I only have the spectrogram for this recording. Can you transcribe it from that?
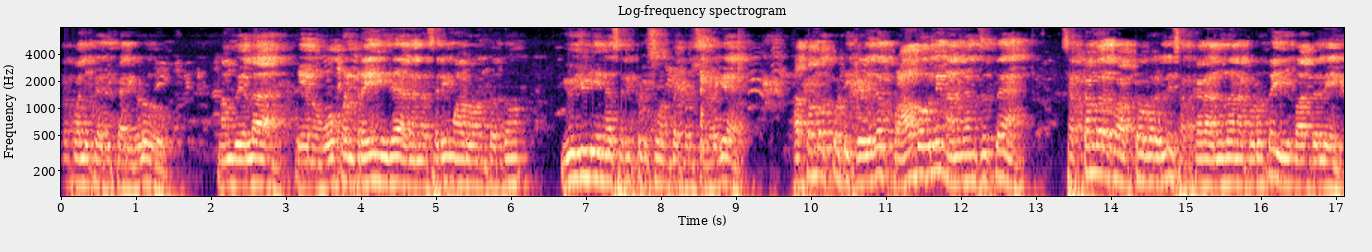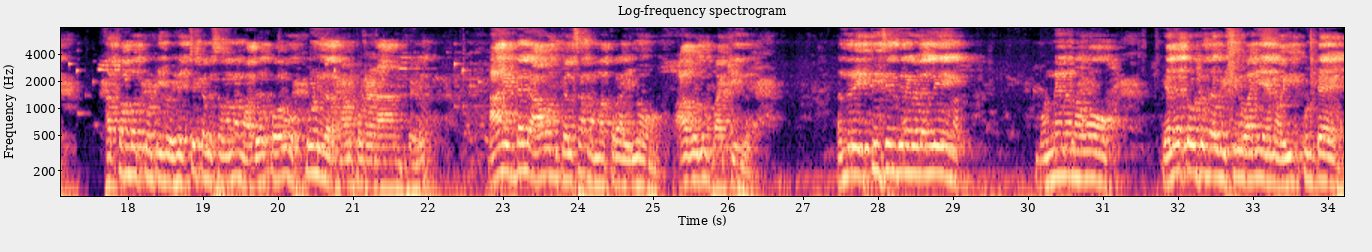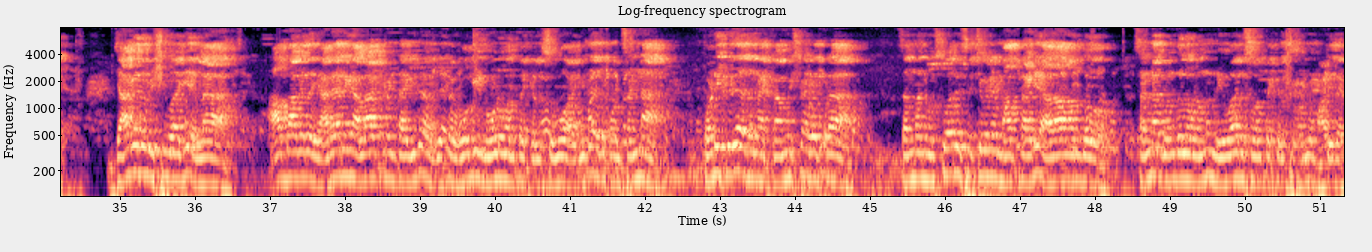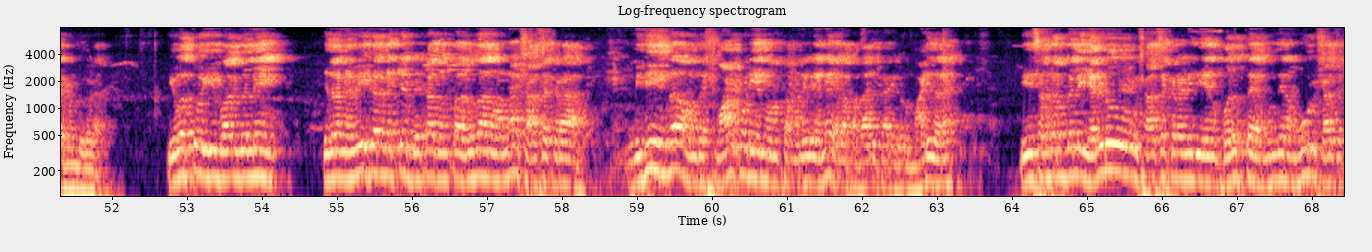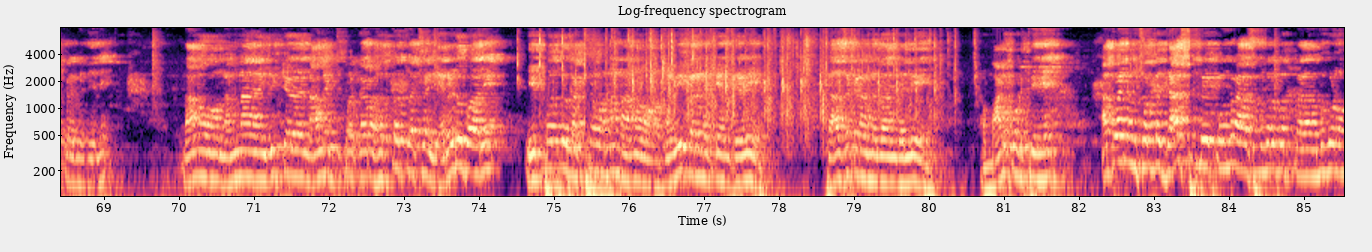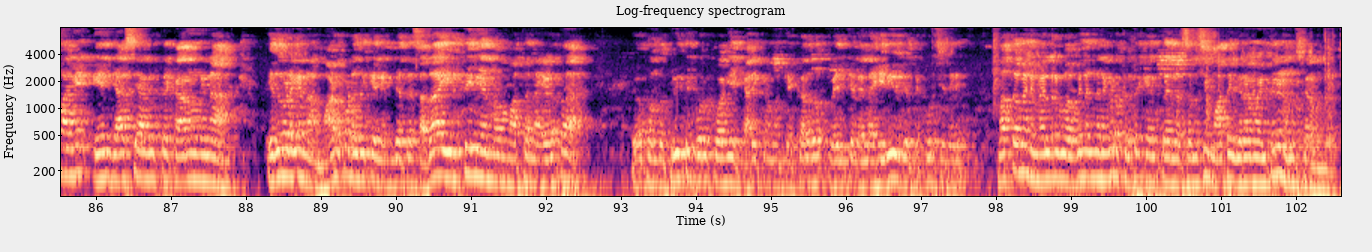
ನಗರ ಪಾಲಿಕೆ ಅಧಿಕಾರಿಗಳು ನಮ್ಮದು ಎಲ್ಲ ಏನು ಓಪನ್ ಡ್ರೈನ್ ಇದೆ, ಅದನ್ನು ಸರಿ ಮಾಡುವಂಥದ್ದು ಯು ಜಿ ಡಿಯನ್ನು ಸರಿಪಡಿಸುವಂಥ ಕೆಲಸಗಳಿಗೆ ಹತ್ತೊಂಬತ್ತು ಕೋಟಿ ಕೇಳಿದರೆ ಪ್ರಾಬಬ್ಲಿ ನನಗನ್ಸುತ್ತೆ ಸೆಪ್ಟೆಂಬರ್ ಅಥವಾ ಅಕ್ಟೋಬರಲ್ಲಿ ಸರ್ಕಾರ ಅನುದಾನ ಕೊಡುತ್ತೆ. ಈ ಭಾಗದಲ್ಲಿ ಹತ್ತೊಂಬತ್ತು ಕೋಟಿಗೂ ಹೆಚ್ಚು ಕೆಲಸವನ್ನು ಮಾದೇವಪ್ಪ ಅವರು ಒಪ್ಕೊಂಡಿದ್ದಾರೆ, ಮಾಡಿಕೊಡೋಣ ಅಂಥೇಳಿ. ಆ ನಿಟ್ಟಿನಲ್ಲಿ ಆ ಒಂದು ಕೆಲಸ ನಮ್ಮ ಹತ್ರ ಇನ್ನೂ ಆಗೋದು ಬಾಕಿ ಇದೆ. ಅಂದರೆ ಇತ್ತೀಚಿನ ದಿನಗಳಲ್ಲಿ ಮೊನ್ನೆನೂ ನಾವು ಎಲೆ ತೋಟದ ವಿಷಯವಾಗಿ ಏನು ಐದು ಕುಂಟೆ ಜಾಗದ ವಿಷಯವಾಗಿ ಎಲ್ಲ ಆ ಭಾಗದ ಯಾರ್ಯಾರಿಗೆ ಅಲಾಟ್ಮೆಂಟ್ ಆಗಿದೆ, ಅವ್ರ ಜೊತೆ ಹೋಗಿ ನೋಡುವಂಥ ಕೆಲಸವೂ ಆಗಿದೆ. ಅದಕ್ಕೊಂದು ಸಣ್ಣ ತೊಡಕಿದೆ ಅದನ್ನು ಕಮಿಷನರ್ ಹತ್ರ ಸನ್ಮಾನ್ಯ ಉಸ್ತುವಾರಿ ಸಚಿವರೇ ಮಾತನಾಡಿ ಆ ಒಂದು ಸಣ್ಣ ಗೊಂದಲವನ್ನು ನಿವಾರಿಸುವಂಥ ಕೆಲಸವನ್ನು ಮಾಡಿದ್ದಾರೆ ಬಂಧುಗಳ. ಇವತ್ತು ಈ ಭಾಗದಲ್ಲಿ ಇದರ ನವೀಕರಣಕ್ಕೆ ಬೇಕಾದಂಥ ಅನುದಾನವನ್ನು ಶಾಸಕರ ನಿಧಿಯಿಂದ ಒಂದಷ್ಟು ಮಾಡಿಕೊಡಿ ಅನ್ನುವಂಥ ಮನವಿಯನ್ನು ಎಲ್ಲ ಪದಾಧಿಕಾರಿಗಳು ಮಾಡಿದ್ದಾರೆ. ಈ ಸಂದರ್ಭದಲ್ಲಿ ಎರಡು ಶಾಸಕರ ನಿಧಿ ಏನು ಬರುತ್ತೆ, ಮುಂದಿನ ಮೂರು ಶಾಸಕರ ನಿಧಿಯಲ್ಲಿ. ನಾನು ನನ್ನ ಇದಕ್ಕೆ ನಾಲೆಡ್ಜ್ ಪ್ರಕಾರ ಹತ್ತತ್ತು ಲಕ್ಷ, ಎರಡು ಬಾರಿ ಇಪ್ಪತ್ತು ಲಕ್ಷವನ್ನು ನಾನು ನವೀಕರಣಕ್ಕೆ ಅಂತೇಳಿ ಶಾಸಕರ ಅನುದಾನದಲ್ಲಿ ಮಾಡಿಕೊಡ್ತೀನಿ. ಅಥವಾ ಇನ್ನೊಂದು ಸ್ವಲ್ಪ ಜಾಸ್ತಿ ಬೇಕು ಅಂದರೆ ಆ ಸಂದರ್ಭಕ್ಕೆ ಅನುಗುಣವಾಗಿ ಏನು ಜಾಸ್ತಿ ಆಗುತ್ತೆ ಕಾನೂನಿನ ಇದರೊಳಗೆ ನಾನು ಮಾಡಿಕೊಡೋದಕ್ಕೆ ನಿಮ್ಮ ಜೊತೆ ಸದಾ ಇರ್ತೀನಿ ಅನ್ನೋ ಮಾತನ್ನು ಹೇಳ್ತಾ ಇವತ್ತೊಂದು ಪ್ರೀತಿಪೂರ್ವಕವಾಗಿ ಕಾರ್ಯಕ್ರಮಕ್ಕೆ ಕರೆದು ವೇದಿಕೆಯಲ್ಲೆಲ್ಲ ಹಿರಿಯರ ಜೊತೆ ಕೂರಿಸಿದ್ದೀರಿ. ಮತ್ತೊಮ್ಮೆ ನಿಮ್ಮೆಲ್ಲರಿಗೂ ಅಭಿನಂದನೆಗಳು, ಕೃತಜ್ಞತೆಯನ್ನು ಸಲ್ಲಿಸಿ ಮಾತಿಗೆ ವಿರಾಮ ಹೇಳ್ತೀನಿ. ನಮಸ್ಕಾರ ಬಂದರು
